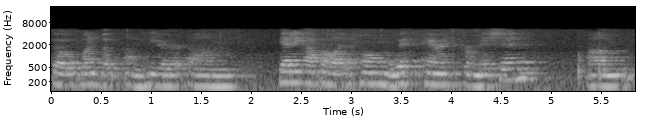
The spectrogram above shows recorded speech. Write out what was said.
So one of the, um, here, um, getting alcohol at home with parents' permission. Um,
